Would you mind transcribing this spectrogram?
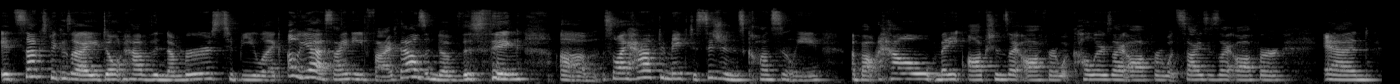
it sucks because I don't have the numbers to be like, oh yes, I need 5,000 of this thing. Um, so I have to make decisions constantly about how many options I offer, what colors I offer, what sizes I offer. And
